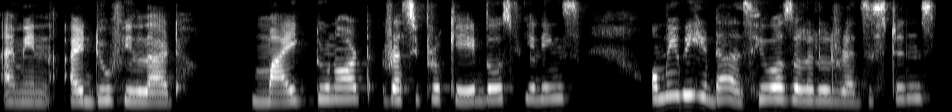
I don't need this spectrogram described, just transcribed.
I mean, I do feel that Mike do not reciprocate those feelings or maybe he does. He was a little resistance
